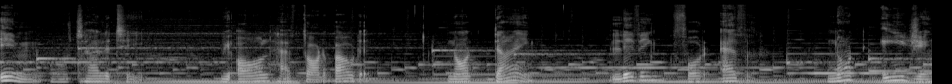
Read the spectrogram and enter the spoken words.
Immortality. We all have thought about it. Not dying, living forever, not aging.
